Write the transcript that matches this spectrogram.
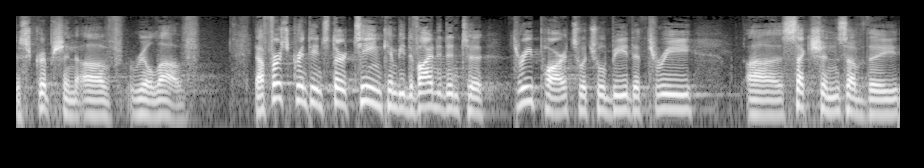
description of real love. Now, 1 Corinthians 13 can be divided into three parts, which will be the three uh, sections of the,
